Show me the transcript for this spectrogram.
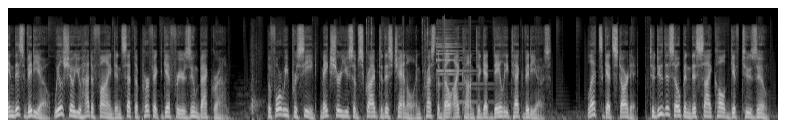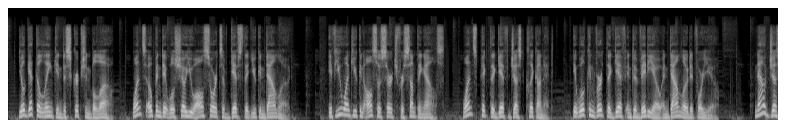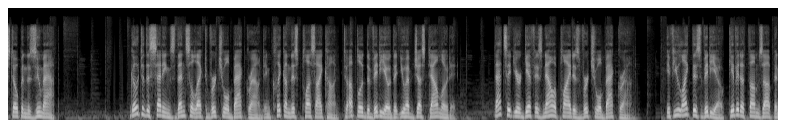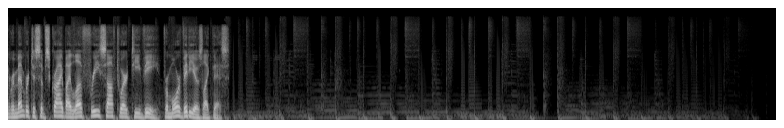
In this video, we'll show you how to find and set the perfect GIF for your Zoom background. Before we proceed, make sure you subscribe to this channel and press the bell icon to get daily tech videos. Let's get started. To do this open this site called GIF2 Zoom. You'll get the link in description below. Once opened it will show you all sorts of GIFs that you can download. If you want you can also search for something else. Once picked the GIF just click on it. It will convert the GIF into video and download it for you. Now just open the Zoom app. Go to the settings then select virtual background and click on this plus icon to upload the video that you have just downloaded. That's it your GIF is now applied as virtual background. If you like this video, give it a thumbs up and remember to subscribe I love free software TV, for more videos like this.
